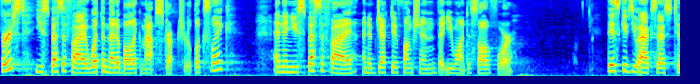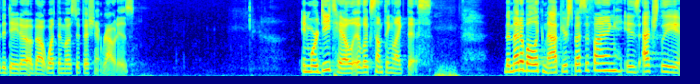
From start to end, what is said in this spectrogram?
First, you specify what the metabolic map structure looks like, and then you specify an objective function that you want to solve for. This gives you access to the data about what the most efficient route is. In more detail, it looks something like this. The metabolic map you're specifying is actually,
